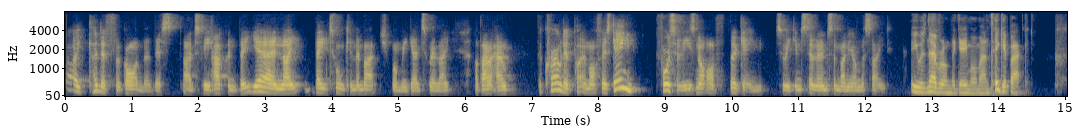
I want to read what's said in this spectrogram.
I kind of forgotten that this actually happened, but yeah, and like they talk in the match when we get to it, like about how the crowd had put him off his game. Fortunately, he's not off the game, so he can still earn some money on the side. He was never on the game, old man. Take it back.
